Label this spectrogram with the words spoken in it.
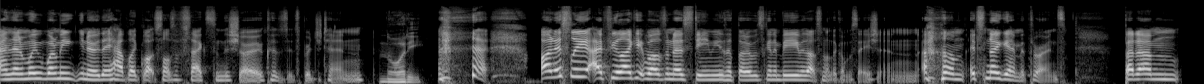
and then when, when we, you know, they have like lots lots of sex in the show because it's Bridgerton. Naughty. Honestly, I feel like it wasn't as steamy as I thought it was going to be, but that's another conversation. Um, it's no Game of Thrones. But um,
